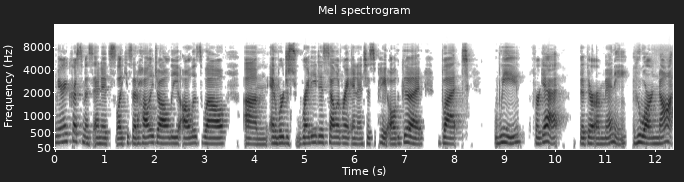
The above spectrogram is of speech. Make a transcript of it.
Merry Christmas. And it's like you said, holly jolly, all is well. Um, and we're just ready to celebrate and anticipate all the good. But we forget that there are many who are not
